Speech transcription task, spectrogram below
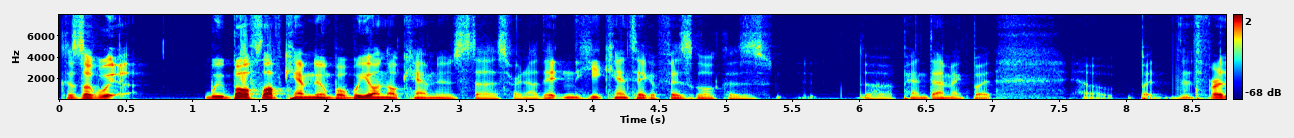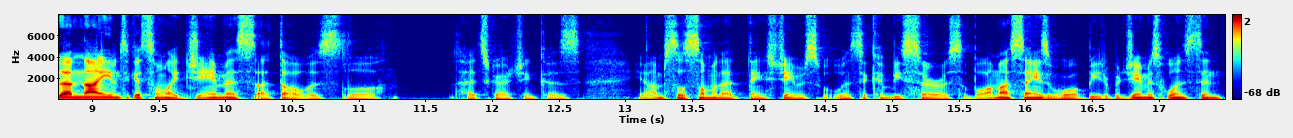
Because like we we both love Cam Newton, but we don't know Cam Newton's status right now. They, he can't take a physical because the pandemic. But you know, but th- for them not even to get someone like Jameis, I thought was a little head scratching because you know I'm still someone that thinks Jameis Winston could be serviceable. I'm not saying he's a world beater, but Jameis Winston.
